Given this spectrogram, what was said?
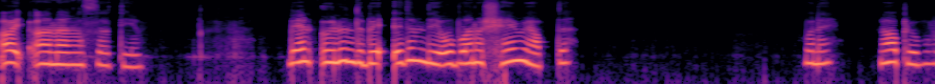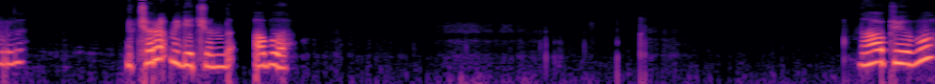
Ay ananı satayım. Ben önünde bekledim diye o bana şey mi yaptı? Bu ne? Ne yapıyor bu burada? Uçarak mı geçiyorsun da- abla? Ne yapıyor bu?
